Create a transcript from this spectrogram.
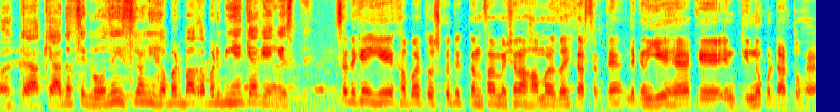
क्या क्यादत से क्लोज हैं? इस तरह की खबर, बाखबर भी हैं? क्या कहेंगे इस पर सर देखिए ये खबर तो उसको कन्फर्मेशन हम रजा ही कर सकते हैं लेकिन ये है कि इन तीनों को डर तो है।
